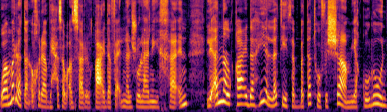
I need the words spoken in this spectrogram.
ومرة أخرى بحسب أنصار القاعدة فإن الجولاني خائن لأن القاعدة هي التي ثبتته في الشام. يقولون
